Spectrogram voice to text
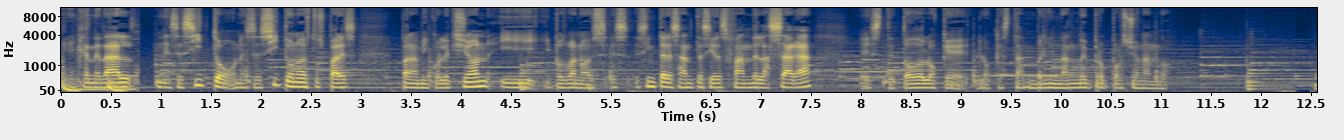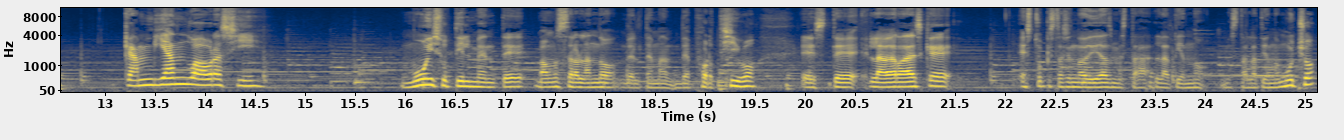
En general necesito, necesito uno de estos pares para mi colección. Y, pues bueno, es, interesante si eres fan de la saga. Este, todo lo que, lo que están brindando y proporcionando. Cambiando ahora sí muy sutilmente vamos a estar hablando del tema deportivo. Este, la verdad es que esto que está haciendo Adidas me está latiendo, me está latiendo mucho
